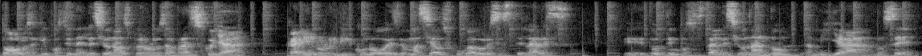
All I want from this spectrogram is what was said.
todos los equipos tienen lesionados, pero los San Francisco ya caen en lo ridículo, es demasiados jugadores estelares todo el tiempo se están lesionando. A mí ya, no sé,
